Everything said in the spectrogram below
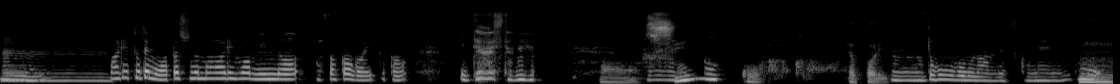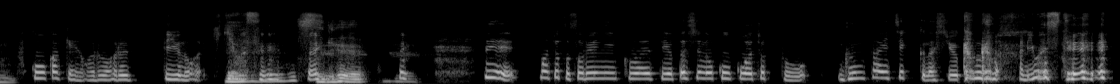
うん、割とでも私の周りはみんな朝課外とか行ってましたね。あ進学校なのかなやっぱり、うん、どうなんですかね。でも、福岡県あるあるっていうのは聞きます、すげえ。でまあ、ちょっとそれに加えて私の高校はちょっと軍隊チックな習慣がありまして。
